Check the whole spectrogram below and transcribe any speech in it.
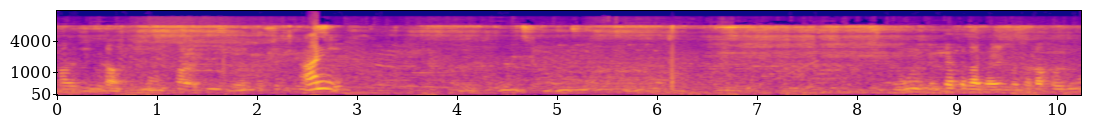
바로 16일 날. 바로 16일 날. 아니, 오늘 경찰서가 제일 좋다 갖고 있나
